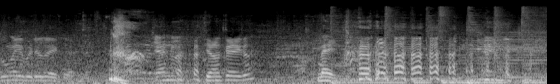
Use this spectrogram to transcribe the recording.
दूँगा ये वीडियो क्या कहेगा? नहीं।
